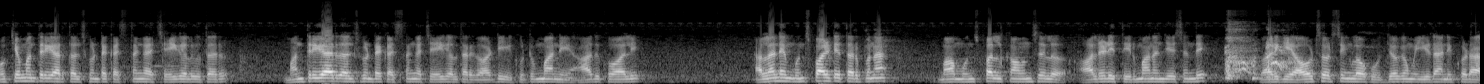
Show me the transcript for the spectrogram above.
ముఖ్యమంత్రి గారు తలుచుకుంటే ఖచ్చితంగా చేయగలుగుతారు. మంత్రి గారు తలుచుకుంటే ఖచ్చితంగా చేయగలుగుతారు కాబట్టి ఈ కుటుంబాన్ని ఆదుకోవాలి. అలానే మున్సిపాలిటీ తరపున మా మున్సిపల్ కౌన్సిల్ ఆల్రెడీ తీర్మానం చేసింది. వారికి అవుట్సోర్సింగ్లో ఒక ఉద్యోగం ఇవ్వడానికి కూడా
